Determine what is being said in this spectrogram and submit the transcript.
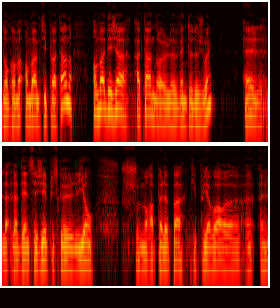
Donc on va, on va un petit peu attendre. On va déjà attendre le 22 juin, hein, la, DNCG, puisque Lyon, je me rappelle pas qu'il peut y avoir euh, un,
